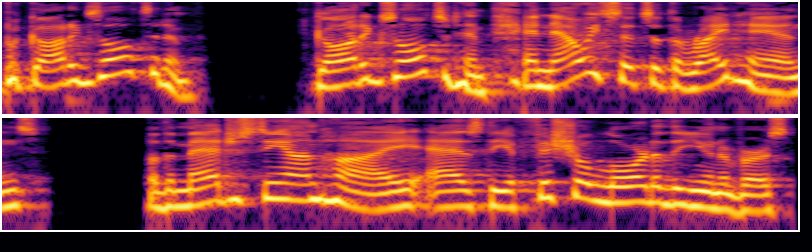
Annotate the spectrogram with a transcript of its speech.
But God exalted him. God exalted him. And now he sits at the right hand of the majesty on high as the official Lord of the universe.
